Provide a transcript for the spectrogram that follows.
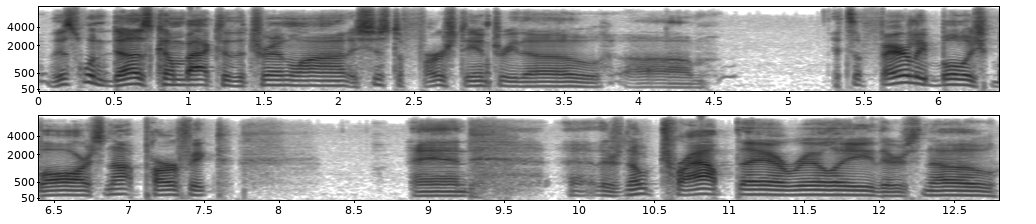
This one does come back to the trend line. It's just a first entry, though. Um, it's a fairly bullish bar. It's not perfect. And uh, there's no trap there really. There's no.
